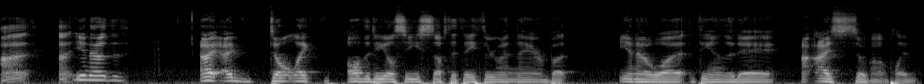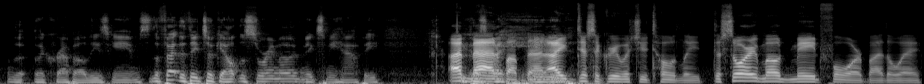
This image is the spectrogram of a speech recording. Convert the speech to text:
I, I you know, I I don't like all the DLC stuff that they threw in there, but you know what? At the end of the day. I I still gonna play the, the crap out of these games. The fact that they took out the story mode makes me happy. I'm mad I about that. I disagree with you totally. The story mode made four, by the way.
